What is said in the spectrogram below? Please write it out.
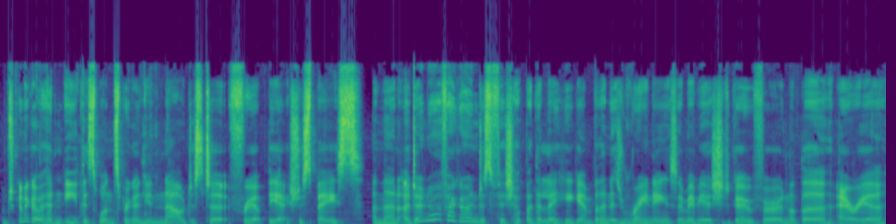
I'm just going to go ahead and eat this one spring onion now just to free up the extra space. And then I don't know if I go and just fish up by the lake again, but then it's raining. So maybe I should go for another area.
